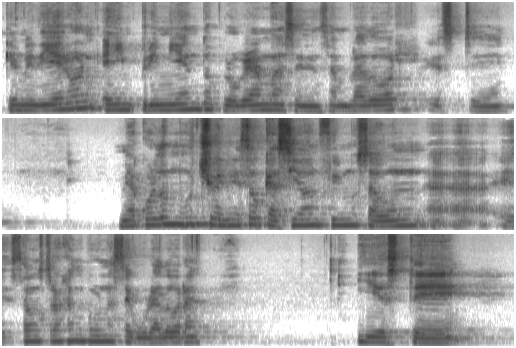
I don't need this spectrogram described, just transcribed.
que me dieron e imprimiendo programas en ensamblador. Este, me acuerdo mucho en esa ocasión, fuimos a un, estábamos trabajando por una aseguradora y este,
